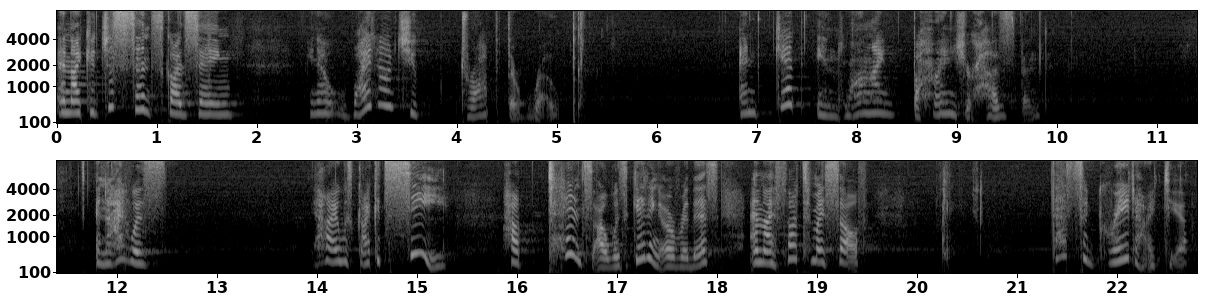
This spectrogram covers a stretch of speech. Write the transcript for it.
And I could just sense God saying, you know, why don't you drop the rope and get in line behind your husband? And I was, I was, I could see how tense I was getting over this. And I thought to myself, that's a great idea.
